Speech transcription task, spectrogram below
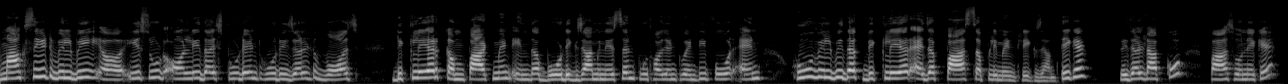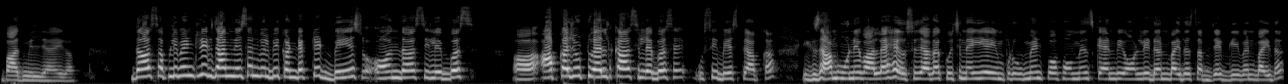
marksheet will be issued only the student who result was declare compartment in the board examination 2024 and who will be the declare as a pass supplementary exam ठीक है? रिज़ल्ट आपको पास होने के बाद मिल जाएगा। The supplementary examination will be conducted based on the syllabus आपका जो ट्वेल्थ का सिलेबस है उसी बेस पे आपका एग्ज़ाम होने वाला है उससे ज़्यादा कुछ नहीं है। Improvement performance can be only done by the subject given by the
